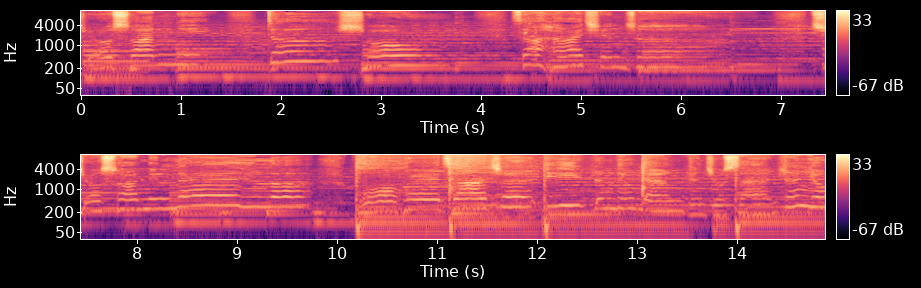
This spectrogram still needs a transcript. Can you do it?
就算你的手他还牵着，就算你累了。我会在这一人留两人就三人游，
